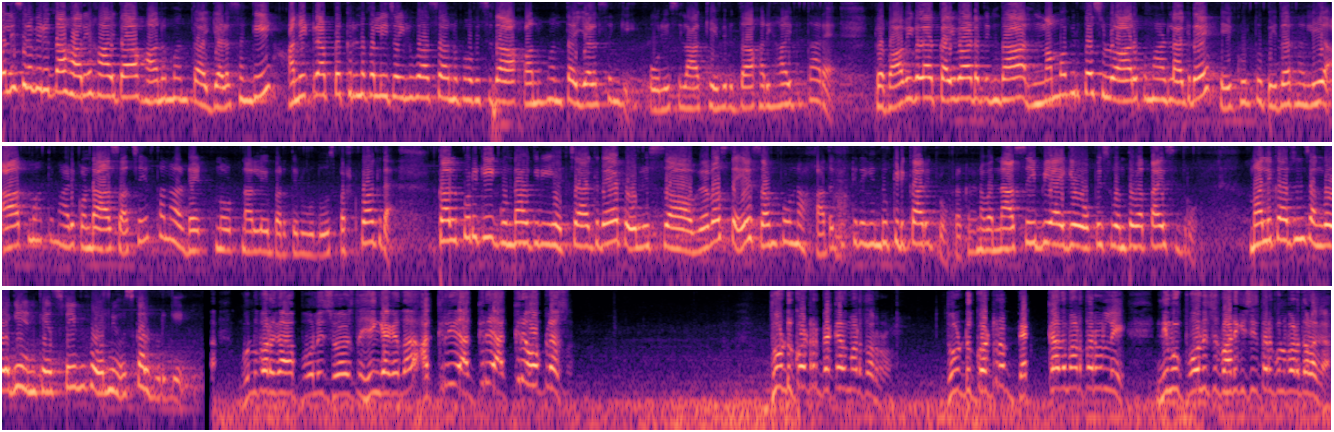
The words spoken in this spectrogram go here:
ಪೊಲೀಸರ ವಿರುದ್ಧ ಹರಿಹಾಯ್ದ ಹನುಮಂತ ಯಳಸಂಗಿ ಹನಿ ಪ್ರಕರಣದಲ್ಲಿ ಜೈಲುವಾಸ ಅನುಭವಿಸಿದ ಹನುಮಂತ ಯಳಸಂಗಿ ಪೊಲೀಸ್ ಇಲಾಖೆ ವಿರುದ್ಧ ಹರಿಹಾಯ್ದಿದ್ದಾರೆ ಪ್ರಭಾವಿಗಳ ಕೈವಾಡದಿಂದ ನಮ್ಮ ವಿರುದ್ಧ ಸುಳ್ಳು ಆರೋಪ ಮಾಡಲಾಗಿದೆ. ಈ ಕುರಿತು ಬೀದರ್ನಲ್ಲಿ ಆತ್ಮಹತ್ಯೆ ಮಾಡಿಕೊಂಡ ಸಚೇತನ ಡೆತ್ ನೋಟ್ನಲ್ಲಿ ಬರೆದಿರುವುದು ಸ್ಪಷ್ಟವಾಗಿದೆ. ಕಲಬುರಗಿ, ಗುಂಡಾಗಿರಿ ಹೆಚ್ಚಾಗಿದೆ. ಪೊಲೀಸ್ ವ್ಯವಸ್ಥೆ ಸಂಪೂರ್ಣ ಹದಗೆಟ್ಟಿದೆ ಎಂದು ಕಿಡಿಕಾರಿದ್ರು. ಪ್ರಕರಣವನ್ನ ಸಿಬಿಐಗೆ ಒಪ್ಪಿಸುವಂತೆ ಒತ್ತಾಯಿಸಿದ್ರು. Mallikarjun ಸಂಗೊಳ್ಳಿಗೆ NKS TV four news Kalaburagi. Gulbarga police ವ್ಯವಸ್ಥೆ ಹಿಂಗಾಗ್ಯದ ಅಕ್ರಿ ಅಕ್ರಿ ಅಕ್ರಿ ಹೋಪ್ಲೆಸ್ ದುಡ್ಡು ಕೊಟ್ರೆ ಬೇಕಾದ್ ಮಾಡ್ತಾರ ದುಡ್ಡು ಕೊಟ್ರೆ ಬೇಕಾದ್ ಮಾಡ್ತಾರ ಇಲ್ಲಿ. ನಿಮಗೆ ಪೊಲೀಸ್ ಬಾಡಿಗೆ ಸಿಗ್ತಾರ ಗುಲ್ಬರ್ಗದೊಳಗ.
